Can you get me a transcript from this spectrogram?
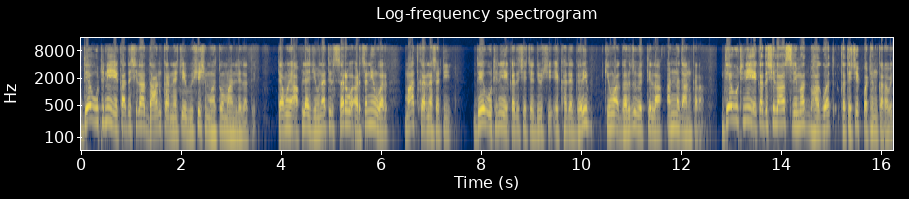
देव उठणे एकादशीला दान करण्याचे विशेष महत्त्व मानले जाते. त्यामुळे आपल्या जीवनातील सर्व अडचणींवर मात करण्यासाठी देव उठणे एकादशीच्या दिवशी एखाद्या गरीब किंवा गरजू व्यक्तीला अन्नदान करा. देव उठणे एकादशीला श्रीमद भागवत कथेचे पठण करावे.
